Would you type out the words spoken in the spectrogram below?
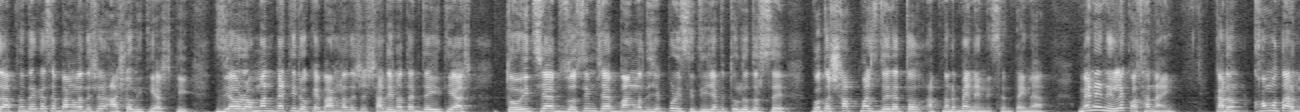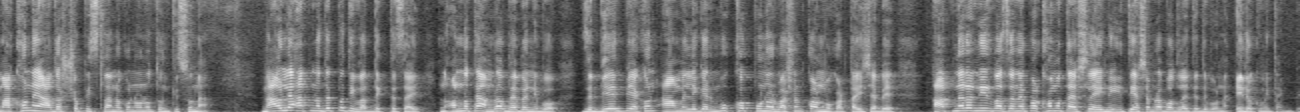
যে আপনাদের কাছে বাংলাদেশের আসল ইতিহাস কি। জিয়াউর রহমান ব্যতিরকে বাংলাদেশের স্বাধীনতার যে ইতিহাস, তহিদ সাহেব, জসিম সাহেব বাংলাদেশের পরিস্থিতি হিসাবে তুলে ধরছে। গত সাত মাস ধরে তো আপনারা মেনে নিছেন, তাই না? মেনে নিলে কথা নাই, কারণ ক্ষমতার মাখনে আদর্শ পিছলানো কোনো নতুন কিছু না। না হলে আপনাদের প্রতিবাদ দেখতে চাই। অন্যথা আমরাও ভেবে নিব যে বিএনপি এখন আওয়ামী লীগের মুখ্য পুনর্বাসন কর্মকর্তা হিসেবে। আপনারা নির্বাচনের পর ক্ষমতা আসলে এই ইতিহাস আমরা বদলাইতে দেব না। এরকমই থাকবে।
